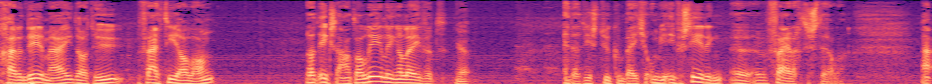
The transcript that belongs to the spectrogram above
garandeer mij dat u 15 jaar lang dat x aantal leerlingen levert. Ja. En dat is natuurlijk een beetje om je investering uh, veilig te stellen. Nou,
